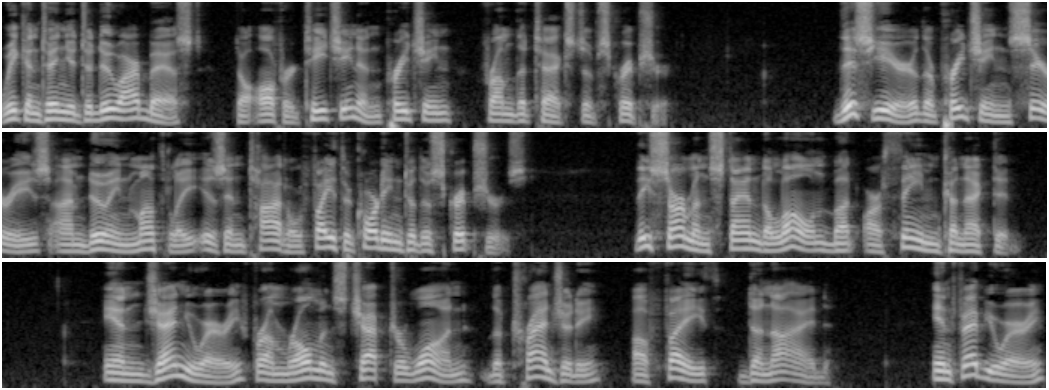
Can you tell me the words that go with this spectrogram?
we continue to do our best to offer teaching and preaching from the text of Scripture. This year, the preaching series I'm doing monthly is entitled Faith According to the Scriptures. These sermons stand alone but are theme connected in January from Romans chapter 1, the tragedy of faith denied. In February,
